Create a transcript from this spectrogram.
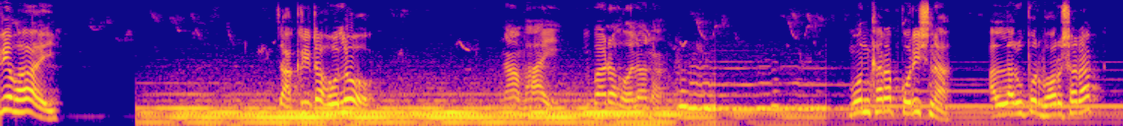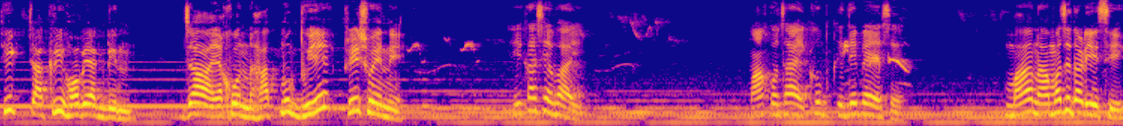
কিরে ভাই? চাকরিটা হলো? না ভাই এবারও হলো না। মন খারাপ করিস না। আল্লাহর উপর ভরসা রাখ ঠিক চাকরি হবে একদিন। যা এখন হাত মুখ ধুয়ে ফ্রেশ হয়ে নে। ঠিক আছে ভাই। মা কোথায়? খুব খিদে পেয়েছে। মা নামাজে দাঁড়িয়েছে।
